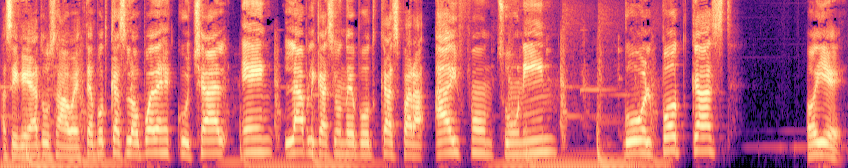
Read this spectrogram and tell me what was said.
Así que ya tú sabes, este podcast lo puedes escuchar en la aplicación de podcast para iPhone, TuneIn, Google Podcast. Oye,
